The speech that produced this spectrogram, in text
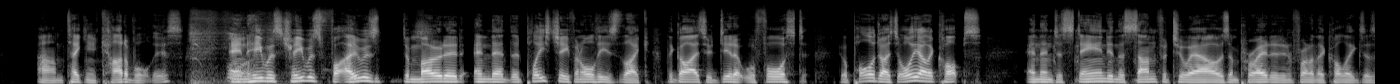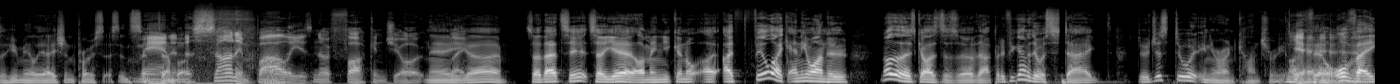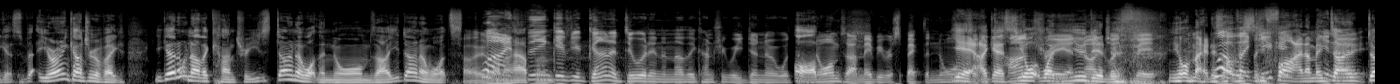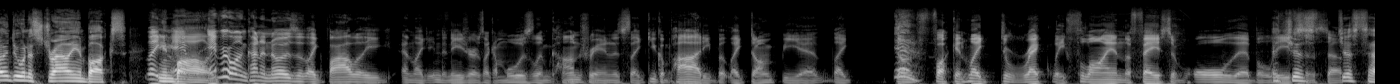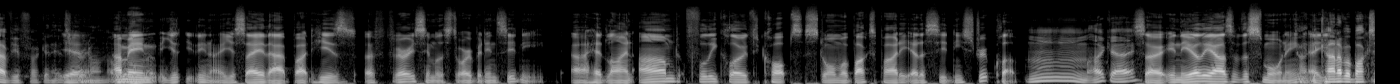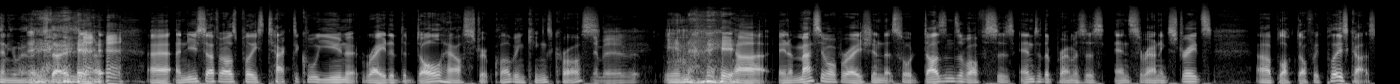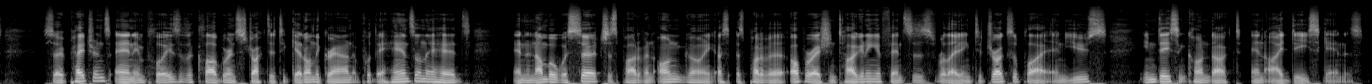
um, taking a cut of all this, and he was he was fi- he was demoted, and then the police chief and all his like the guys who did it were forced to apologize to all the other cops. And then to stand in the sun for two hours and parade it in front of their colleagues as a humiliation process in Man, September. and the sun in Bali is no fucking joke. There Like, you go. So that's it. So yeah, I mean, you can. I, I feel like anyone who, not that those guys deserve that, but if you're going to do a stag, dude, just do it in your own country. I Yeah. feel, or Vegas, your own country or Vegas. You go to another country, you just don't know what the norms are. You don't know what's Oh, going Well, to I happen. think if you're gonna do it in another country where you don't know what the Oh. norms are, maybe respect the norms. yeah, of the I guess your, what you did just with be- your mate is Well, like, obviously could- fine. I mean, you don't know- don't do an Australian bucks like in ev- Bali. everyone kind of knows that like Bali and like Indonesia is like a Muslim country, and it's like you can party, but like don't be a like don't fucking like directly fly in the face of all their beliefs and just stuff. just have your fucking head screwed Yeah, on. a I little mean, you, you know, you say that, but here's a very similar story, but in Sydney. Uh, headline: Armed, fully clothed cops storm a bucks party at a Sydney strip club. Mm, okay. So, in the early hours of this morning, God, a- you can't have a bucks anywhere these days. you know? uh, a New South Wales Police tactical unit raided the Dollhouse strip club in Kings Cross. Never heard of it. In a uh, in a massive operation that saw dozens of officers enter the premises and surrounding streets uh, blocked off with police cars. So patrons and employees of the club were instructed to get on the ground and put their hands on their heads, and a number were searched as part of an ongoing as, as part of an operation targeting offences relating to drug supply and use, indecent conduct, and ID scanners.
